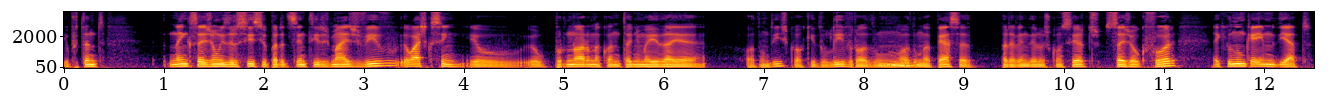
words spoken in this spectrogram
E portanto, nem que seja um exercício para te sentires mais vivo, eu acho que sim. Eu, eu por norma, quando tenho uma ideia, ou de um disco, ou aqui do livro, ou de, um, ou de uma peça para vender nos concertos, seja o que for, aquilo nunca é imediato.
